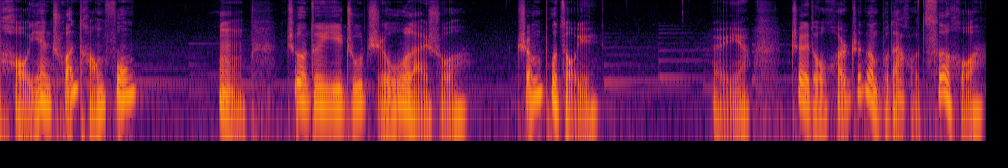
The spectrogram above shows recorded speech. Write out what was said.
讨厌穿堂风，嗯，这对一株植物来说真不走运。哎呀，这朵花真的不太好伺候啊！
